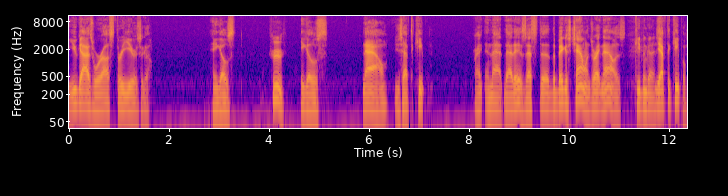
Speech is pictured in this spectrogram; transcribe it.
you guys were us three years ago. And he goes, Hmm. he goes, now you just have to keep them, right? And that that is that's the the biggest challenge right now is Keeping guys. you have to keep them.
